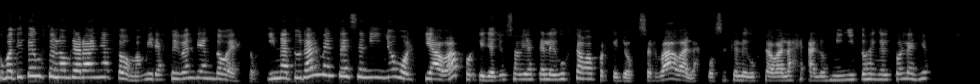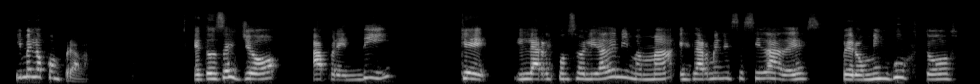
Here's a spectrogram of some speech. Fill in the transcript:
como a ti te gusta el hombre araña, toma, mira, estoy vendiendo esto. Y naturalmente ese niño volteaba, porque ya yo sabía que le gustaba, porque yo observaba las cosas que le gustaban a, a los niñitos en el colegio, y me lo compraba. Entonces yo aprendí que la responsabilidad de mi mamá es darme necesidades, pero mis gustos,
